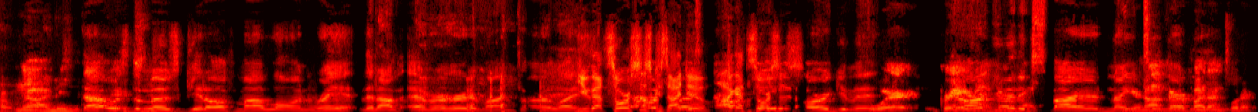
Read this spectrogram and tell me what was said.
Oh, no, I mean that was the most get off my lawn rant that I've ever heard in my entire life. You got sources because I do. I got sources. Argument where great Your argument expired. You're not verified on Twitter.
